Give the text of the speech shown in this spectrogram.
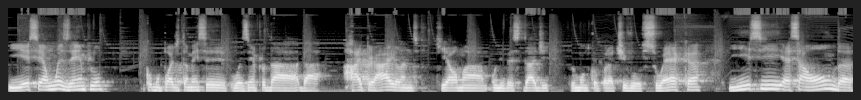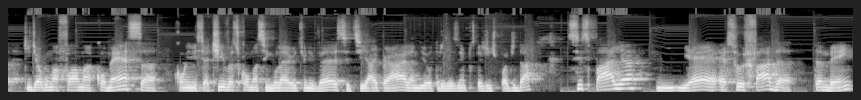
E esse é um exemplo, como pode também ser o exemplo da, da Hyper Island, que é uma universidade para o mundo corporativo sueca. E esse, essa onda que de alguma forma começa com iniciativas como a Singularity University, Hyper Island e outros exemplos que a gente pode dar, se espalha e é, é surfada também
